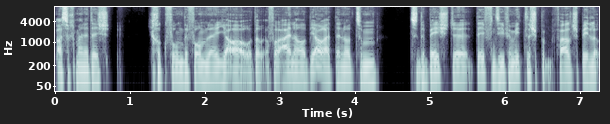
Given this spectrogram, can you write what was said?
also ich meine, der ist, ich habe gefunden, vor einem Jahr oder vor eineinhalb Jahren hat er noch zum, zu den besten defensiven Mittelfeldspielern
